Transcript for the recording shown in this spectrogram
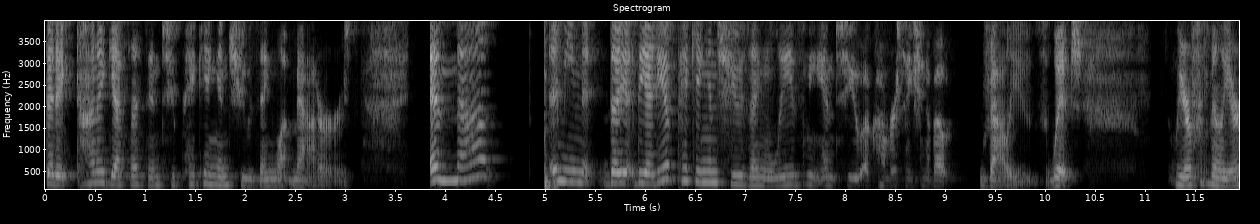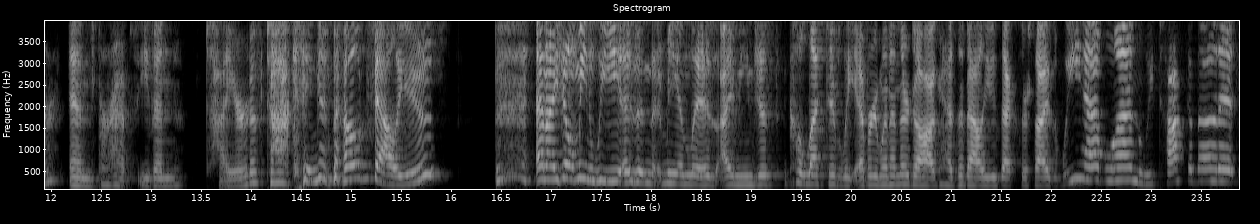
that it kind of gets us into picking and choosing what matters. And that I mean, the the idea of picking and choosing leads me into a conversation about values, which we are familiar and perhaps even tired of talking about values and I don't mean we as in me and Liz. I mean just collectively, everyone and their dog has a values exercise. We have one, we talk about it.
